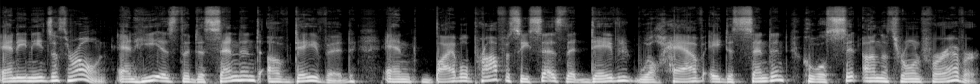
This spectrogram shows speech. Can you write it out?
and he needs a throne. And he is the descendant of David. And Bible prophecy says that David will have a descendant who will sit on the throne forever.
